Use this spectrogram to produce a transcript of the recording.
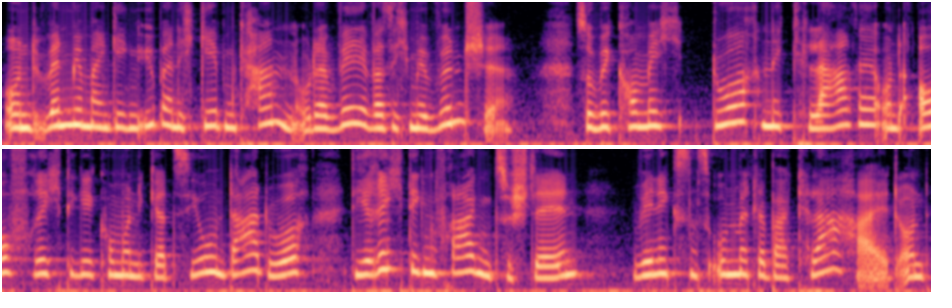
Und wenn mir mein Gegenüber nicht geben kann oder will, was ich mir wünsche, so bekomme ich durch eine klare und aufrichtige Kommunikation dadurch, die richtigen Fragen zu stellen, wenigstens unmittelbar Klarheit und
